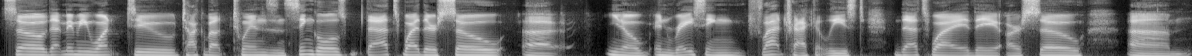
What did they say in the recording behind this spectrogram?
So that made me want to talk about twins and singles. That's why they're so uh, you know in racing flat track at least. That's why they are so um,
